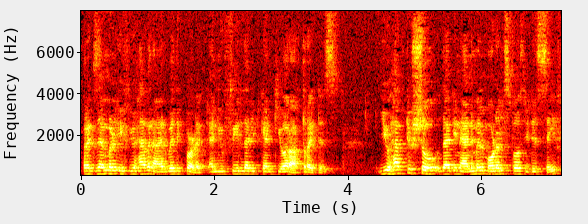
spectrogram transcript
For example, if you have an Ayurvedic product and you feel that it can cure arthritis, you have to show that in animal models first it is safe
